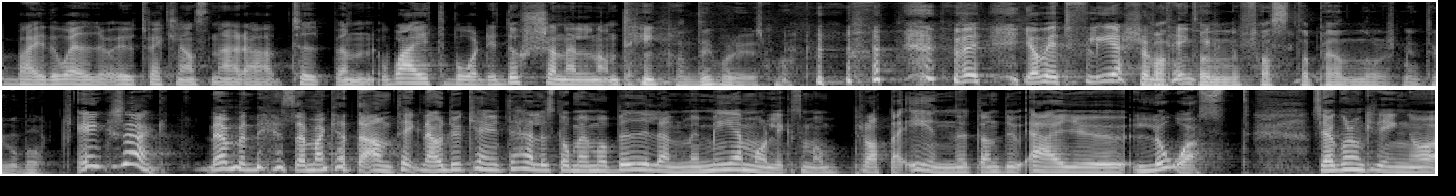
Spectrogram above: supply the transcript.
by the way, att utveckla en sån här typ en whiteboard i duschen eller någonting. Ja, det vore ju smart. jag vet fler som Vatten, tänker... Vattenfasta pennor som inte går bort. Exakt. Nej, men det är så här, man kan inte anteckna. Och du kan ju inte heller stå med mobilen med memo liksom, och prata in, utan du är ju låst. Så jag går omkring och,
